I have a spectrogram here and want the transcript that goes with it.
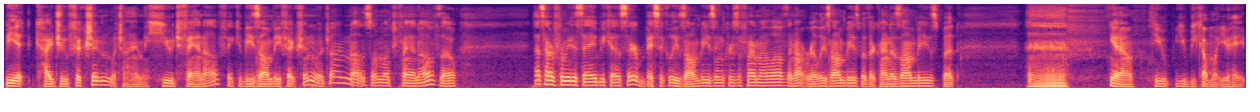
be it kaiju fiction, which I am a huge fan of. It could be zombie fiction, which I'm not so much a fan of, though that's hard for me to say because they're basically zombies in Crucify My Love. They're not really zombies, but they're kind of zombies. But uh, you know, you you become what you hate.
